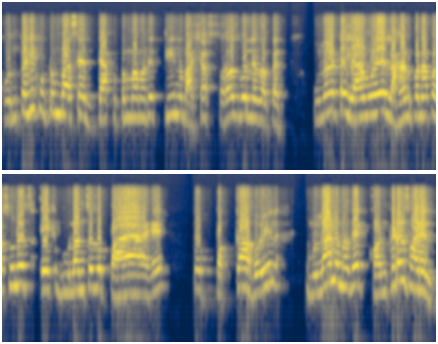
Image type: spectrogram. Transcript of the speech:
कोणतंही कुटुंब असेल त्या कुटुंबामध्ये तीन भाषा सहज बोलल्या जातात. उलट यामुळे लहानपणापासूनच एक मुलांचा जो पाया आहे तो पक्का होईल मुलांमध्ये कॉन्फिडन्स वाढेल.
